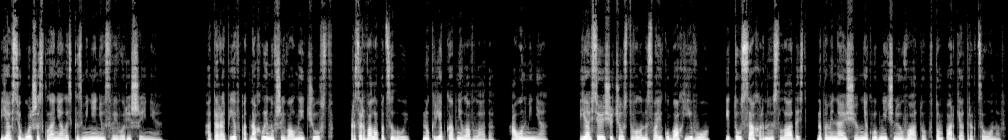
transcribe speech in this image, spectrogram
я все больше склонялась к изменению своего решения. Оторопев от нахлынувшей волны чувств, разорвала поцелуй, но крепко обняла Влада, а он меня. Я все еще чувствовала на своих губах его и ту сахарную сладость, напоминающую мне клубничную вату в том парке аттракционов.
